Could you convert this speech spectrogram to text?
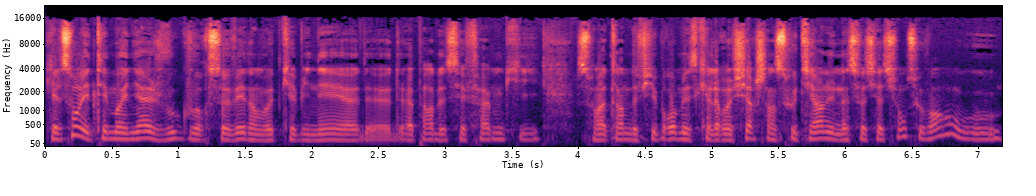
quels sont les témoignages vous que vous recevez dans votre cabinet euh, de, de la part de ces femmes qui sont atteintes de fibrome? Est-ce qu'elles recherchent un soutien d'une association souvent ou?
